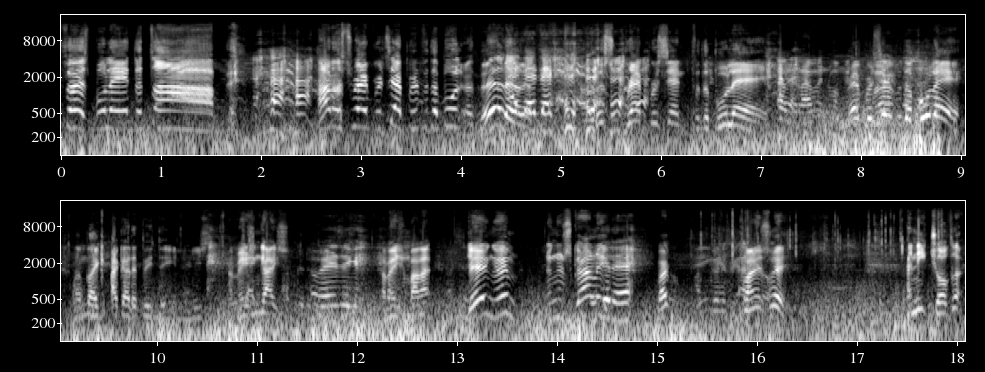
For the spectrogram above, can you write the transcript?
The first bule at the top. I just represent for the bule. I just represent for the bule. Represent for the bule. I'm like, I gotta beat the Indonesian. Amazing guys. Amazing. Amazing banget. Ding, em. Dengan sekali. Look But honestly, I need chocolate.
